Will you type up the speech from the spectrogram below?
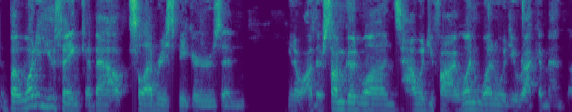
but what do you think about celebrity speakers? And you know, are there some good ones? How would you find one? When would you recommend them?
